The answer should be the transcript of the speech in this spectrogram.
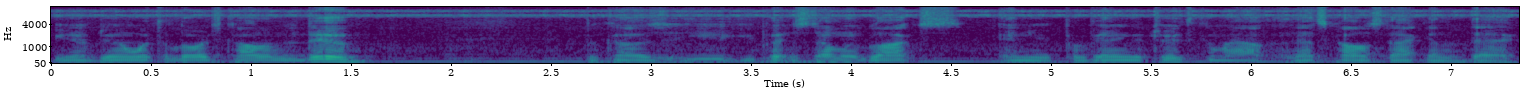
you know, doing what the Lord's called them to do, because you you're putting stumbling blocks and you're preventing the truth come out, and that's called stacking the deck.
